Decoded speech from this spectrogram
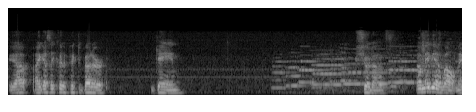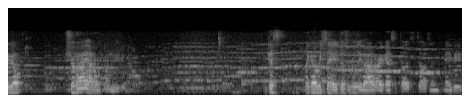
Yeah, I guess I could have picked a better game. Should have. Oh, maybe I will. Maybe I'll. Should I? I don't. I don't even know. I guess, like I always say, it doesn't really matter. I guess it does. Doesn't maybe.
